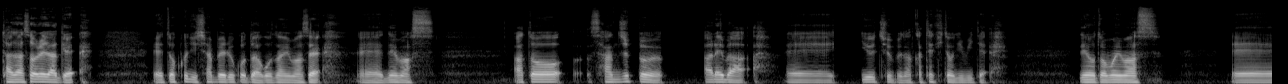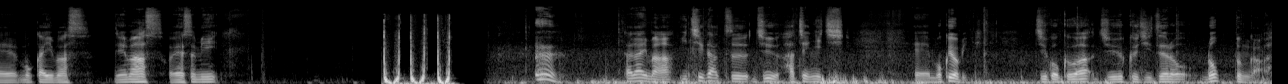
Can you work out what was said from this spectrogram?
ただそれだけ、えー、特に喋ることはございません、えー、寝ます。あと30分あれば、えー、YouTube なんか適当に見て寝ようと思います。えー、もう一回言います。寝ます。おやすみ。ただいま1月18日、えー、木曜日。時刻は19時06分が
